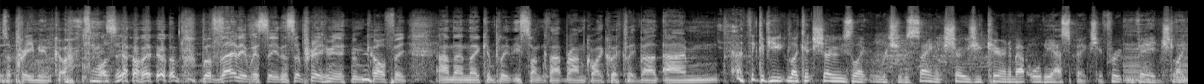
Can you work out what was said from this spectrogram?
as a premium coffee. Was it? but then it was seen as a premium coffee, and then they completely sunk that brand quite quickly. But um, I think if you like, it shows like Richard was saying, it shows you caring about all the aspects, your fruit and veg, like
